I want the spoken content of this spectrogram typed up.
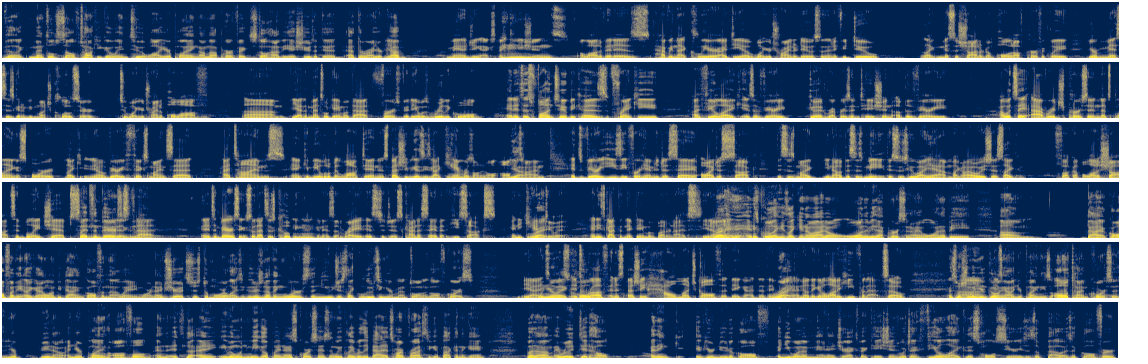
The like mental self talk you go into it while you're playing. I'm not perfect, still have the issues I did at the Ryder Yeah. Cup. managing expectations a lot of it is having that clear idea of what you're trying to do so then if you do like miss a shot or don't pull it off perfectly, your miss is going to be much closer to what you're trying to pull off. Um, yeah, the mental game of that first video was really cool, and it's just fun too because Frankie, I feel like, is a very good representation of the very I would say average person that's playing a sport, like you know, very fixed mindset at times and can be a little bit locked in, and especially because he's got cameras on it all, all Yeah. the time. It's very easy for him to just say, "Oh, I just suck. This is my, you know, this is me. This is who I am." Like I always just like fuck up a lot of shots and blade chips But and it's embarrassing do this and that. him. And it's embarrassing. So that's his coping Mhm. mechanism, right? Is to just kind of say that he sucks and he can't Right. do it. And he's got the nickname of Butter Knives, you know? Right. And it's cool that he's like, you know? I don't want to be that person. I don't want to be um, bad at golf. Any, like, I don't want to be bad in golf in that way anymore. And I'm sure it's just demoralizing because there's nothing worse than you just like losing your mental on the golf course. Yeah, When it's, you're, it's, like, it's hold- rough, and especially how much golf that they got that they Right. play. I know they get a lot of heat for that. So especially when you're Um, going out cool- and you're playing these all time courses and you're you know and you're playing awful. And it's not and even when we go play nice courses and we play really bad it's hard for us to get back in the game. But um it really did help. I think if you're new to golf and you want to manage your expectations which i feel like this whole series is about as a golfer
